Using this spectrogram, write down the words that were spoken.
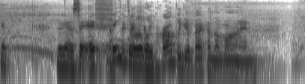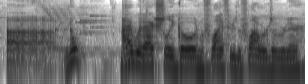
Yep. I was gonna say. I I think, think there I were like probably get back on the vine. Uh, nope. I would actually go and fly through the flowers over there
